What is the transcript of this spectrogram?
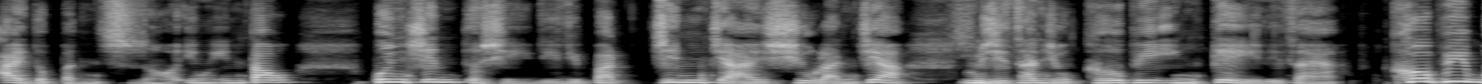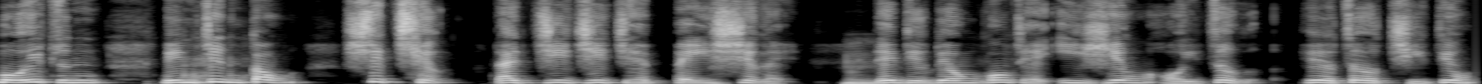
爱的本质哦，因为因兜本身就是二二八真正的受难者，毋是参像科比因假，你知影？可比无迄阵，民进党失策来支持一个白色诶，诶力量讲一个医生，互伊做迄个做市长，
